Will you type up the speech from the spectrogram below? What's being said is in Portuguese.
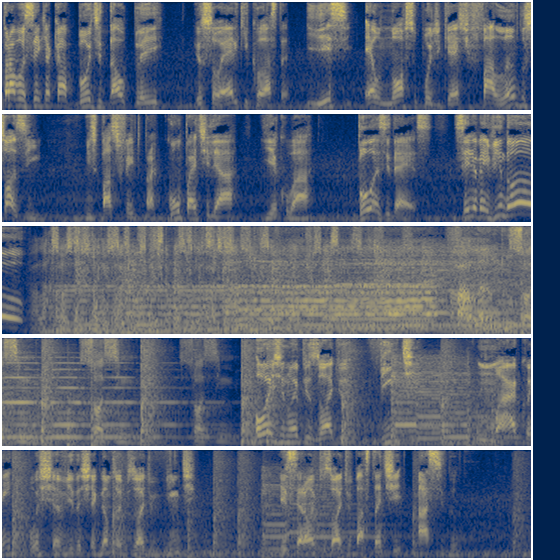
Para você que acabou de dar o play, eu sou Eric Costa e esse é o nosso podcast Falando Sozinho, um espaço feito para compartilhar e ecoar boas ideias. Seja bem-vindo! Falar sozinho. Falando sozinho, sozinho, sozinho. Hoje no episódio 20 um marco, hein? Poxa vida, chegamos ao episódio 20. Esse será um episódio bastante ácido.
